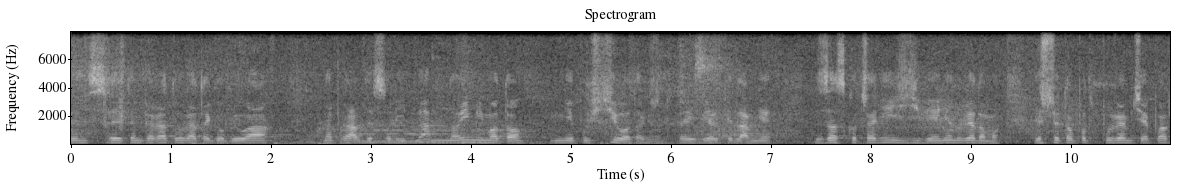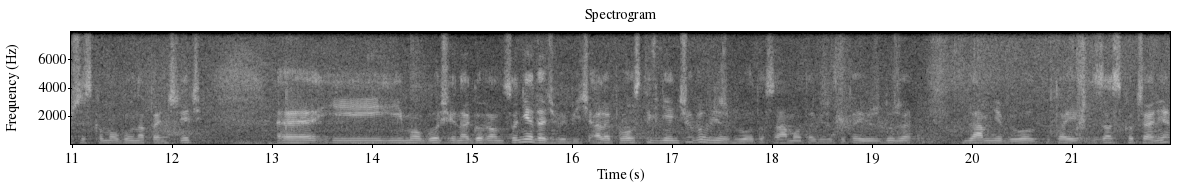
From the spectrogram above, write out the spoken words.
więc y, temperatura tego była naprawdę solidna. No i mimo to nie puściło, także tutaj wielkie dla mnie zaskoczenie i zdziwienie. No wiadomo, jeszcze to pod wpływem ciepła wszystko mogło napęcznieć e, i, i mogło się na gorąco nie dać wybić, ale po ostygnięciu również było to samo, także tutaj już duże dla mnie było tutaj zaskoczenie,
